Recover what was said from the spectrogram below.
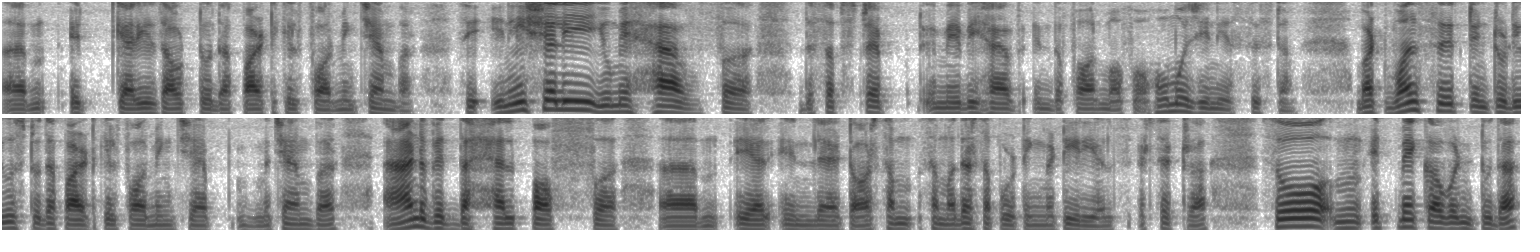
um, it carries out to the particle forming chamber. See initially you may have uh, the substrate maybe have in the form of a homogeneous system, but once it introduced to the particle forming chamber and with the help of uh, um, air inlet or some, some other supporting materials etc. So, um, it may cover into the,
